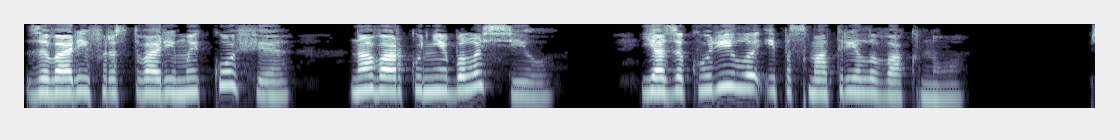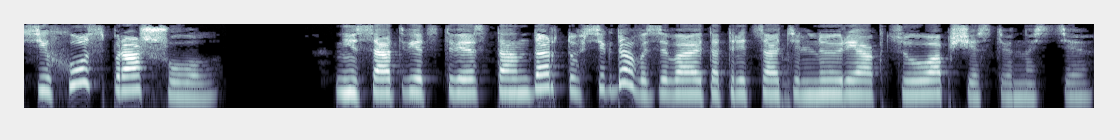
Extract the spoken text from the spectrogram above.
Заварив растворимый кофе, на варку не было сил. Я закурила и посмотрела в окно. Психоз прошел. Несоответствие стандарту всегда вызывает отрицательную реакцию у общественности.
